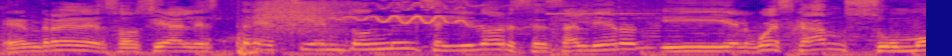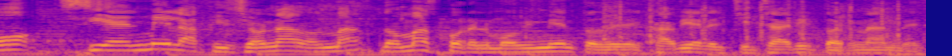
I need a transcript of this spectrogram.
en redes sociales. 300 mil seguidores se salieron y el West Ham sumó 100 mil aficionados más, nomás por el movimiento de Javier el Chicharito Hernández.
